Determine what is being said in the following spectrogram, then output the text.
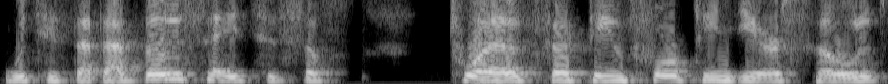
which is that at those ages of 12, 13, 14 years old,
